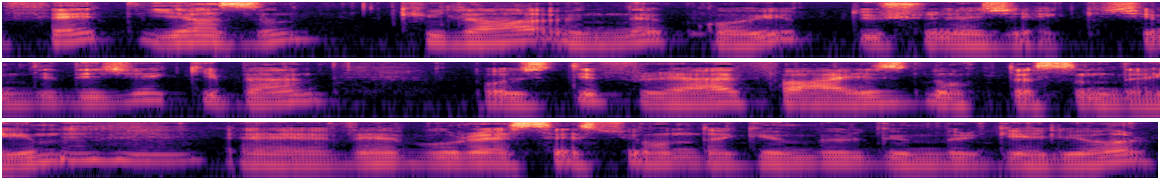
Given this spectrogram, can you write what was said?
Fed yazın külahı önüne koyup düşünecek. Şimdi diyecek ki ben pozitif reel faiz noktasındayım E, ve bu resesyon da gümbür gümbür geliyor.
